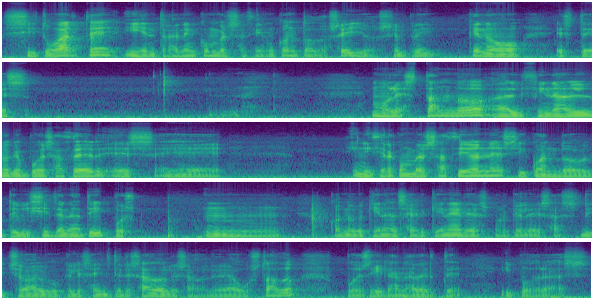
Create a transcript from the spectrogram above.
situarte y entrar en conversación con todos ellos, siempre que no estés molestando, al final lo que puedes hacer es eh, iniciar conversaciones y cuando te visiten a ti, pues mmm, cuando quieran saber quién eres porque les has dicho algo que les ha interesado, les ha, les ha gustado, pues irán a verte y podrás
